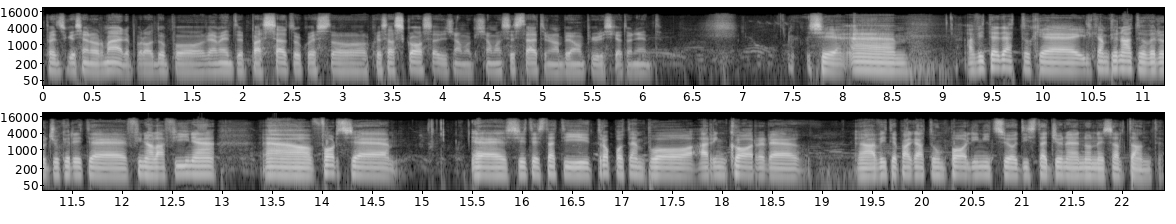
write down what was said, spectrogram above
penso che sia normale, però dopo ovviamente passato questo, questa scossa diciamo che siamo assestati e non abbiamo più rischiato niente. Sì, ehm, avete detto che il campionato ve lo giocherete fino alla fine, eh, forse eh, siete stati troppo tempo a rincorrere, eh, avete pagato un po' l'inizio di stagione non esaltante.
